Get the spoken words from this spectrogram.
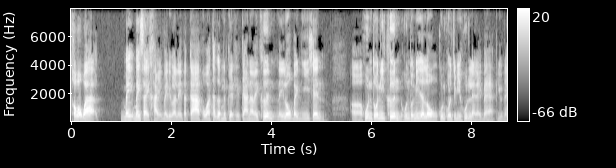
เขาบอกว่า ไม่ไม่ใส่ไข่ใบเดียวกันในตะกร้า เพราะว่าถ้าเกิดมันเกิดเหตุการณ์อะไรขึ้นในโลกใบนี้ เช่นหุ้นตัวนี้ขึ้น หุ้นตัวนี้จะลง คุณควรจะมีหุ้นหลาย ๆ แบบอยู่ใน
